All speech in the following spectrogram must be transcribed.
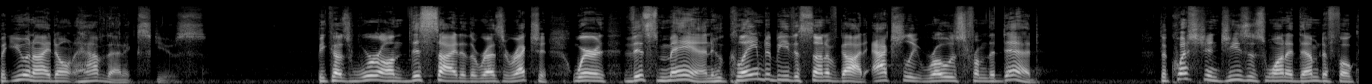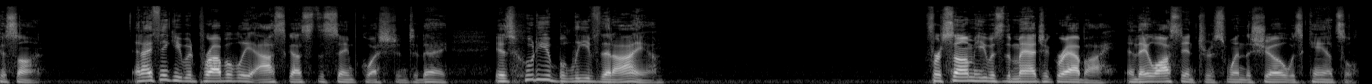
But you and I don't have that excuse because we're on this side of the resurrection, where this man who claimed to be the Son of God actually rose from the dead. The question Jesus wanted them to focus on, and I think he would probably ask us the same question today, is who do you believe that I am? For some, he was the magic rabbi, and they lost interest when the show was canceled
